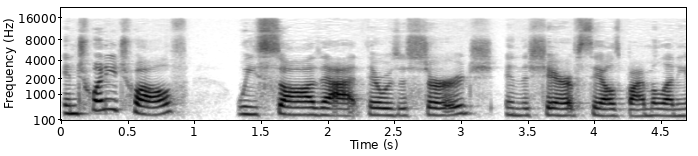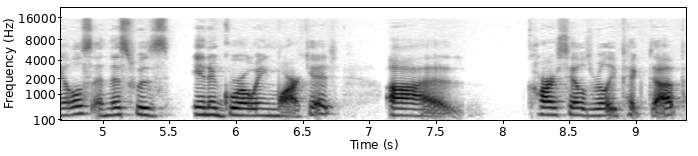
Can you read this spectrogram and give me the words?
in 2012, we saw that there was a surge in the share of sales by millennials, and this was in a growing market. Uh, car sales really picked up,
